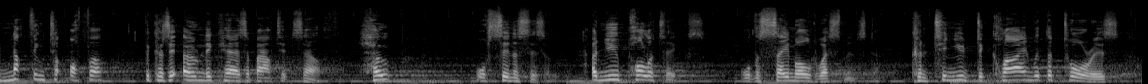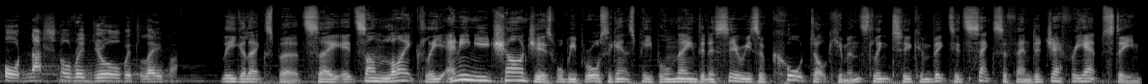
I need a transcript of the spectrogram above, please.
nothing to offer because it only cares about itself. Hope or cynicism? A new politics or the same old Westminster? Continued decline with the Tories or national renewal with Labour? Legal experts say it's unlikely any new charges will be brought against people named in a series of court documents linked to convicted sex offender Jeffrey Epstein.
